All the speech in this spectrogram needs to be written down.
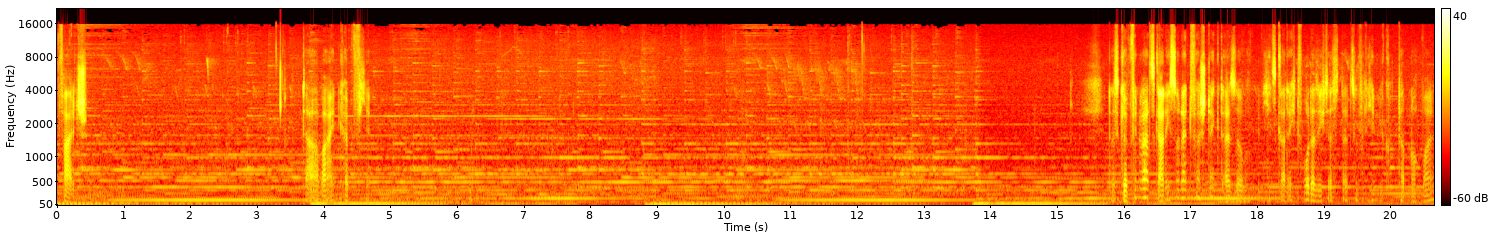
Falsch. Da war ein Köpfchen. Das Köpfchen war jetzt gar nicht so nett versteckt, also bin ich jetzt gerade echt froh, dass ich das da zufällig hingeguckt habe nochmal.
